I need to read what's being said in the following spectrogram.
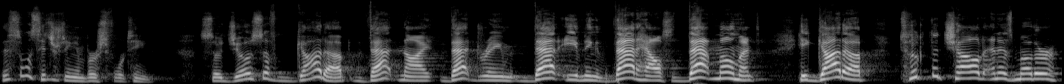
This is what's interesting in verse 14. So Joseph got up that night, that dream, that evening, that house, that moment. He got up, took the child and his mother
